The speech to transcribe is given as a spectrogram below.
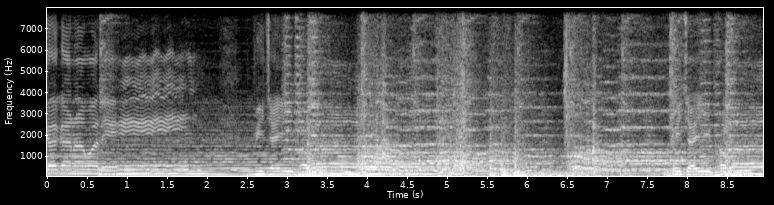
గగనమనే విజయీ భవ. విజయీ భవ.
